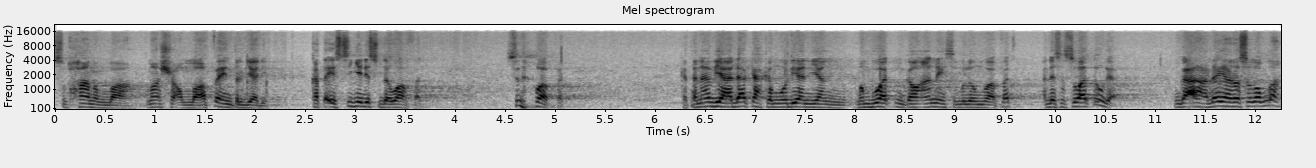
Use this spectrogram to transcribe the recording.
Subhanallah, masya Allah, apa yang terjadi? Kata istrinya dia sudah wafat. Sudah wafat. Kata Nabi, adakah kemudian yang membuat engkau aneh sebelum wafat? Ada sesuatu nggak? Nggak ada ya Rasulullah.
